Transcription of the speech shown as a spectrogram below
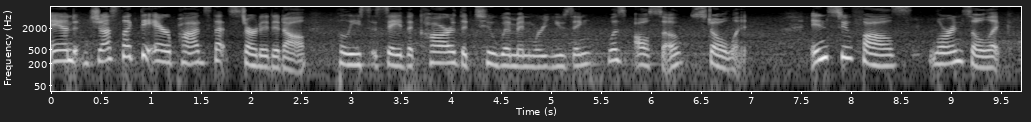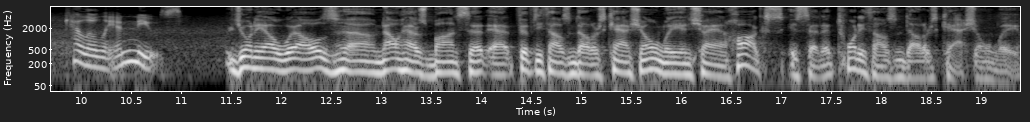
And just like the AirPods that started it all, police say the car the two women were using was also stolen. In Sioux Falls, Lauren Soulek, KELOLAND News. Jonielle Wells uh, now has bond set at $50,000 cash only, and Cheyenne Hawks is set at $20,000 cash only.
